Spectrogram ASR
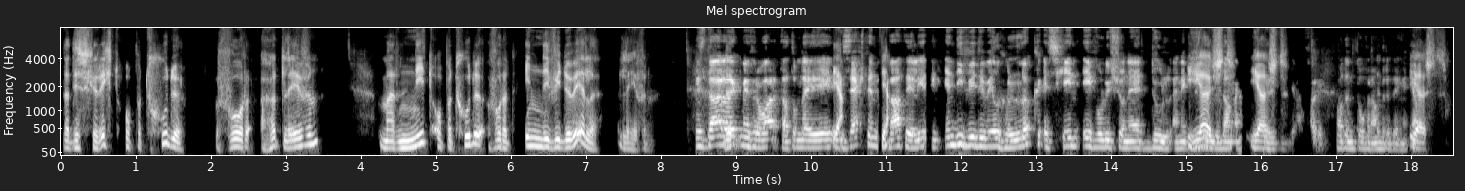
Dat is gericht op het goede voor het leven, maar niet op het goede voor het individuele leven. Het is daar dat ik me verward had, omdat je, Ja. je zegt inderdaad, je lezing, individueel geluk is geen evolutionair doel. En ik Juist, dat met- juist. Ja, sorry, we hadden het over andere dingen. Ja. Juist.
